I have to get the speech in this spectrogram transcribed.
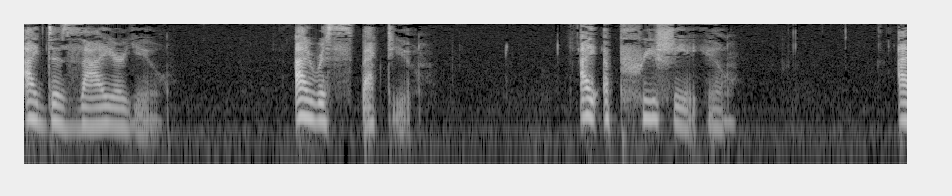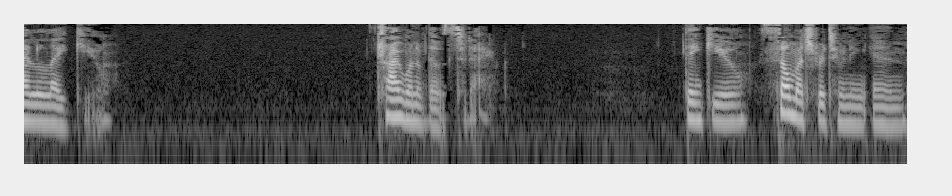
I desire you. I respect you. I appreciate you. I like you. Try one of those today. Thank you so much for tuning in.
